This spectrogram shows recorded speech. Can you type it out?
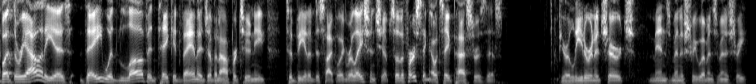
But the reality is they would love and take advantage of an opportunity to be in a discipling relationship. So the first thing I would say, Pastor, is this. If you're a leader in a church, men's ministry, women's ministry,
